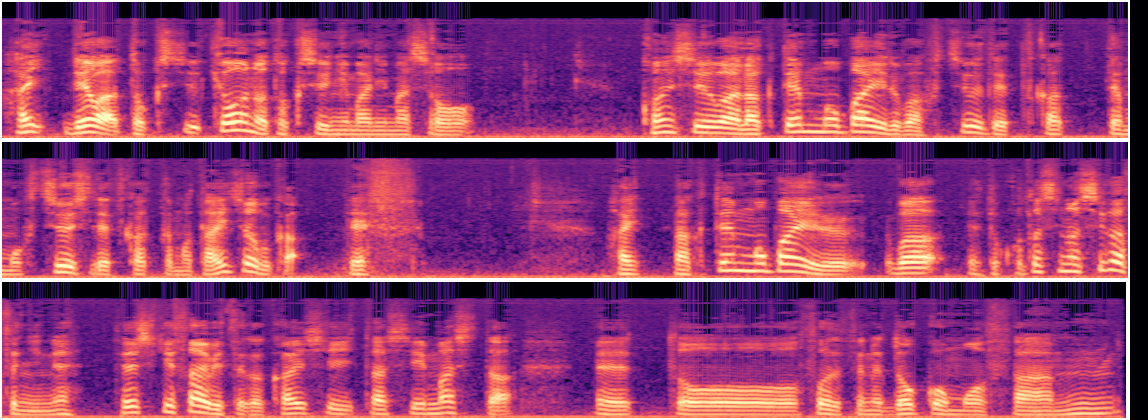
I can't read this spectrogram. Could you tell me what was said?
はい。では特集今日の特集に参りましょう。今週は楽天モバイルは府中で使っても、府中市で使っても大丈夫かです。はい、楽天モバイルは、えっと、今年の4月にね、正式サービスが開始いたしました。えっと、そうですね、ドコモさん、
